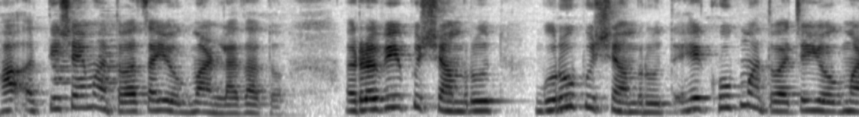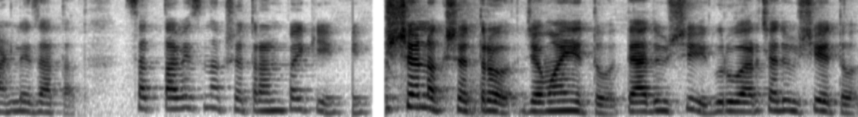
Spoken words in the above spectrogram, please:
हा अतिशय महत्त्वाचा योग मानला जातो. रवी पुष्यामृत गुरुपुष्यामृत हे खूप महत्त्वाचे योग मानले जातात. सत्तावीस नक्षत्रांपैकी पुष्य नक्षत्र जेव्हा येतं त्या दिवशी गुरुवारच्या दिवशी येतं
